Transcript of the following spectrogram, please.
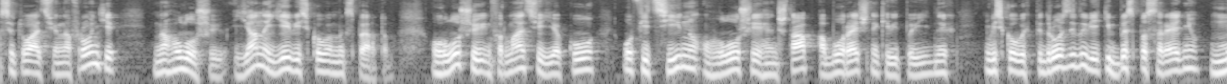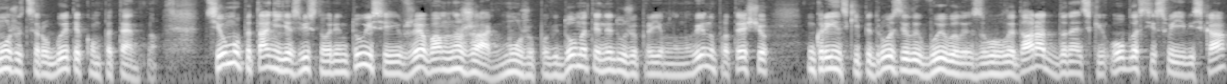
ситуацію на фронті. Наголошую, я не є військовим експертом. Оголошую інформацію, яку офіційно оголошує Генштаб або речники відповідних військових підрозділів, які безпосередньо можуть це робити компетентно. В цьому питанні я, звісно, орієнтуюся і вже вам, на жаль, можу повідомити не дуже приємну новину про те, що українські підрозділи вивели з Вугледара Донецької області свої війська,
